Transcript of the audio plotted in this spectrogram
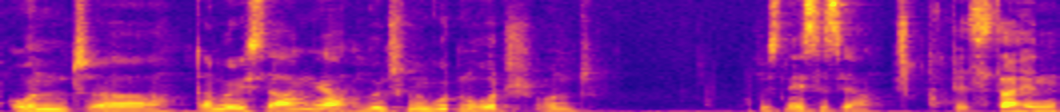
Und äh, dann würde ich sagen, ja, wünschen einen guten Rutsch und bis nächstes Jahr. Bis dahin.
